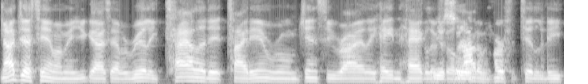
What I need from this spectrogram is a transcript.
not just him. I mean, you guys have a really talented tight end room. Jency Riley, Hayden Hagler, yes, so sir. a lot of versatility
